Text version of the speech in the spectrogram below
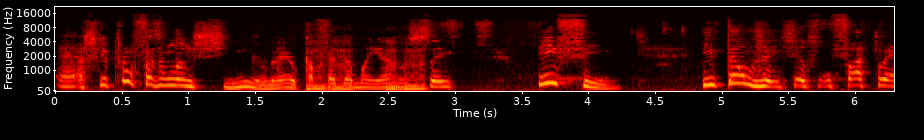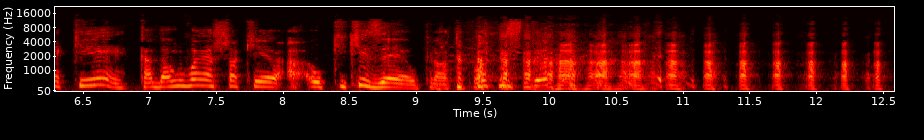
é acho que é pra fazer um lanchinho, né? O café uhum, da manhã, uhum. não sei. Enfim. Então, gente, o fato é que cada um vai achar que é o que quiser o prato paulistano.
